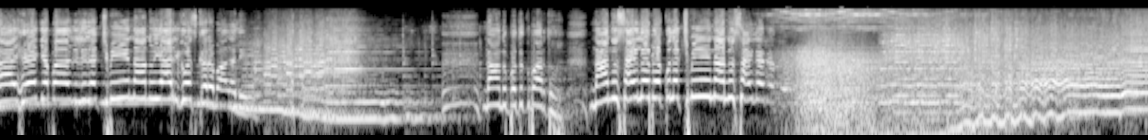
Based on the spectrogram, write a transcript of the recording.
ನಾ ಹೇಗೆ ಬಾಳಲಿ ಲಕ್ಷ್ಮಿ? ನಾನು ಯಾರಿಗೋಸ್ಕರ ಬಾಳಲಿ? ನಾನು ಬದುಕಬಾರ್ದು. ನಾನು ಸಾಯಲೇಬೇಕು ಲಕ್ಷ್ಮಿ ನಾನು ಸಾಯಲೇಬೇಕು.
